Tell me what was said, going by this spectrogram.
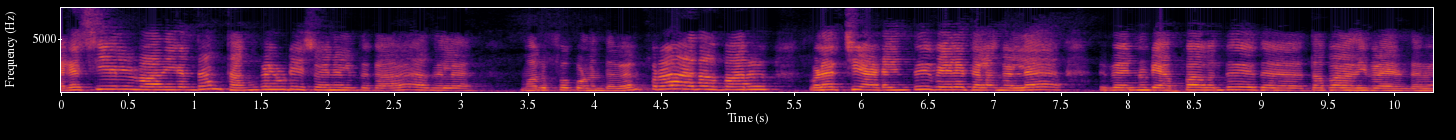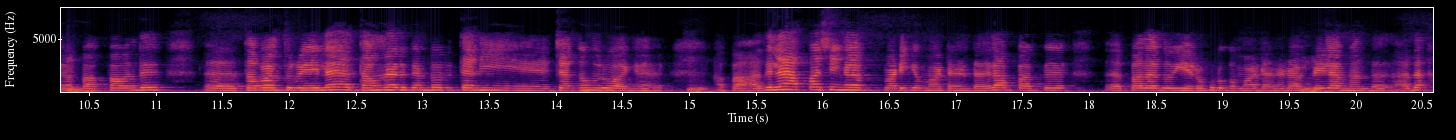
அரசியல்வாதிகள் தான் தங்களுடைய சுயநலத்துக்காக அதுல மறுப்பு கொண்டு வந்தவர். அப்புறம் அதை அவ்வாறு வளர்ச்சி அடைந்து வேலைத்தலங்கள்ல இப்ப என்னுடைய அப்பா வந்து தபால் அதிபராக இருந்தவர். அப்ப அப்பா வந்து தபால் துறையில தமிழருக்கென்று ஒரு தனி சங்கம் உருவாக்கினவர். அப்ப அதுல அப்பா சிங்களம் படிக்க மாட்டேன்றதுல அப்பாவுக்கு பதவி உயர்வு கொடுக்க மாட்டேன் அப்படிலாம் வந்தது. அதான்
